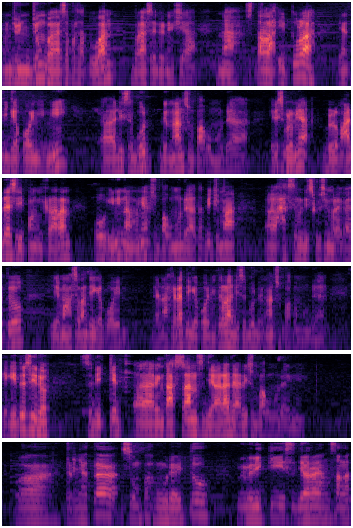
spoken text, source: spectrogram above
menjunjung bahasa persatuan bahasa Indonesia. Nah, setelah itulah yang tiga poin ini e, disebut dengan Sumpah Pemuda. Jadi sebelumnya belum ada sih pengikraran oh ini namanya Sumpah Pemuda, tapi cuma e, hasil diskusi mereka itu ya menghasilkan tiga poin. Dan akhirnya tiga poin itulah disebut dengan Sumpah Pemuda. Kayak gitu sih doh, sedikit e, ringkasan sejarah dari Sumpah Pemuda ini. Wah, ternyata Sumpah Pemuda itu memiliki sejarah yang sangat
